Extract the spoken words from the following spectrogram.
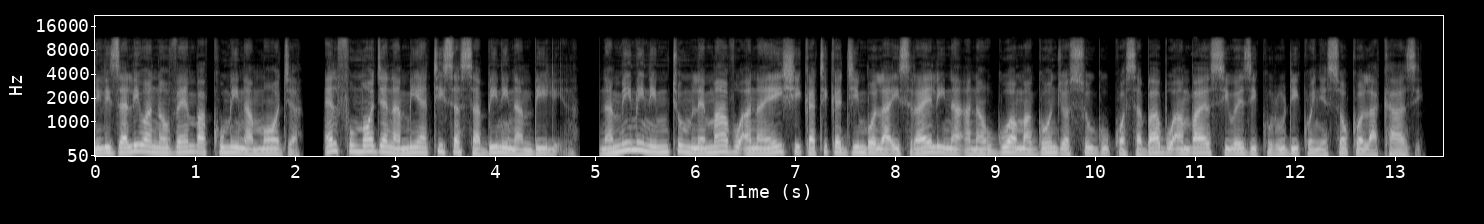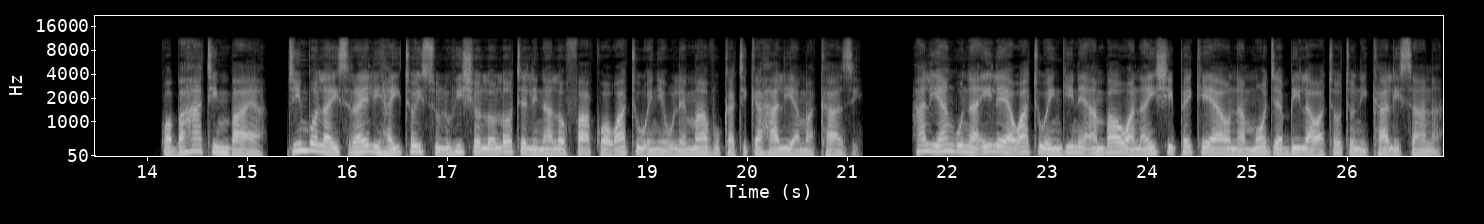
Nilizaliwa Novemba 11, 1972 na mimi ni mtu mlemavu anayeishi katika jimbo la Israeli na anaugua magonjwa sugu kwa sababu ambayo siwezi kurudi kwenye soko la kazi. Kwa bahati mbaya, jimbo la Israeli haitoi suluhisho lolote linalofaa kwa watu wenye ulemavu katika hali ya makazi. Hali yangu na ile ya watu wengine ambao wanaishi peke yao na moja bila watoto ni kali sana,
